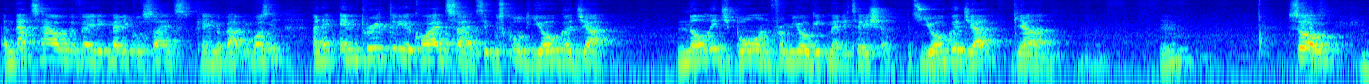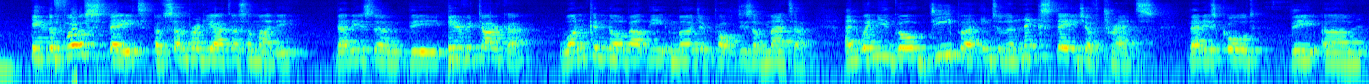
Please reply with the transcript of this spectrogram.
And that's how the Vedic medical science came about. It wasn't an empirically acquired science. It was called Yoga Ja, knowledge born from yogic meditation. It's Yoga Ja Gyan. Hmm? So, in the first state of Sampragyata Samadhi, that is um, the Nirvitarka, one can know about the emergent properties of matter. And when you go deeper into the next stage of trance, that is called the um,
